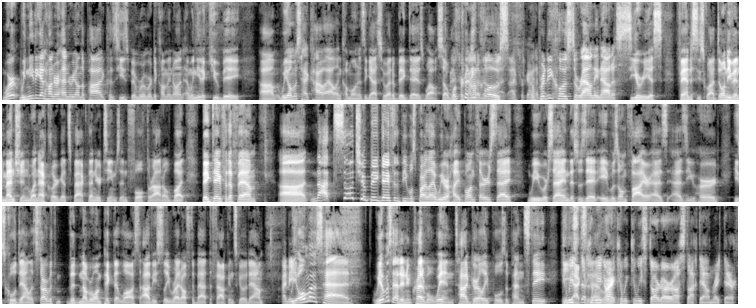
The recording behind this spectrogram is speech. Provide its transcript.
we're we need to get Hunter Henry on the pod because he's been rumored to coming on, and we need a QB. Um, we almost had Kyle Allen come on as a guest, who had a big day as well. So we're pretty close. that. I forgot We're pretty close to rounding out a serious fantasy squad. Don't even mention when Ekeler gets back, then your team's in full throttle. But big day for the fam. Uh, not such a big day for the People's Parlay. We were hype on Thursday. We were saying this was it. Abe was on fire, as as you heard. He's cooled down. Let's start with the number one pick that lost. Obviously, right off the bat, the Falcons go down. I mean- we almost had we almost had an incredible win. Todd Gurley pulls a Penn State. He Can we, st- can we, all right, can we, can we start our uh, stock down right there?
